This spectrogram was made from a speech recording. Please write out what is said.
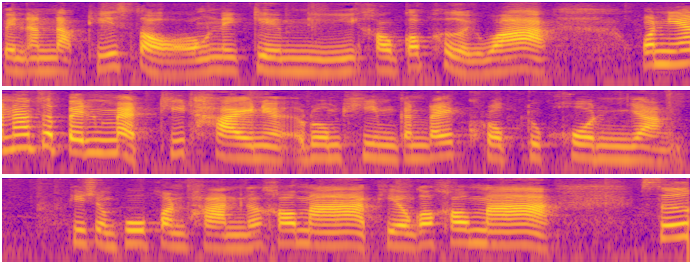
เป็นอันดับที่ 2 ในเกมนี้เขาก็เผยว่า วันนี้น่าจะเป็นแมตช์ที่ไทยเนี่ยรวมทีมกันได้ครบทุกคนอย่าง พี่ชมพู่พรพันธ์ก็เข้ามา เพียวก็เข้ามา ซึ่ง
